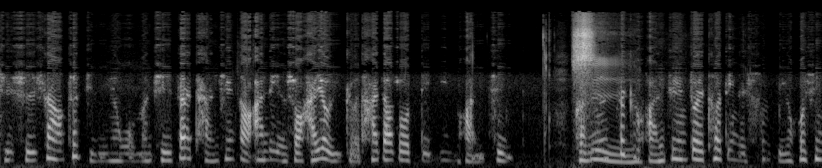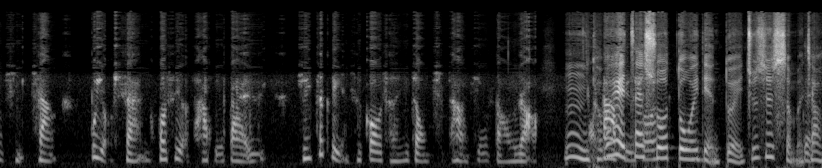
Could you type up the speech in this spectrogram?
其实像这几年，我们其实，在谈性骚扰案例的时候，还有一个它叫做敌意环境，可能这个环境对特定的性别或性倾向不友善，或是有差别待遇。其实这个也是构成一种职场性骚扰。嗯，可不可以再说多一点？对，就是什么叫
